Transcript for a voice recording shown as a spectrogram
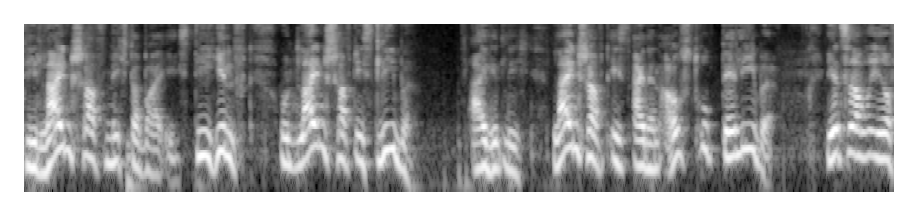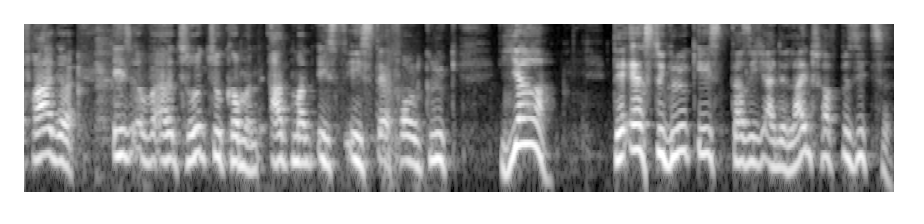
die Leidenschaft nicht dabei ist. Die hilft und Leidenschaft ist Liebe eigentlich. Leidenschaft ist ein Ausdruck der Liebe. Jetzt auf Ihre Frage ist, äh, zurückzukommen, hat man, ist, ist Erfolg Glück? Ja, der erste Glück ist, dass ich eine Leidenschaft besitze.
